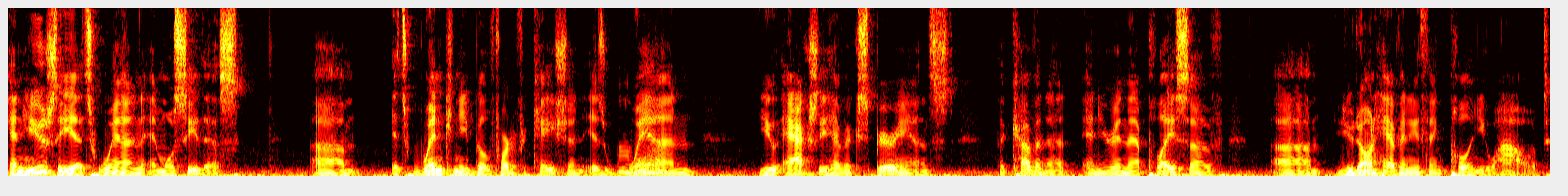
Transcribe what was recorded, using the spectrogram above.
And usually it's when and we'll see this um, it's when can you build fortification is when you actually have experienced the covenant and you're in that place of um, you don't have anything pulling you out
